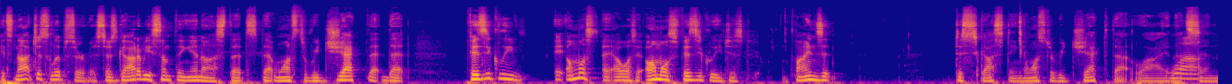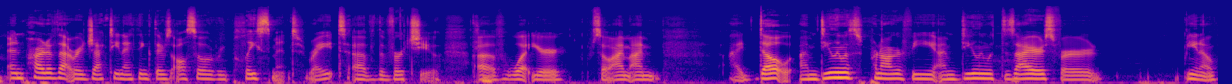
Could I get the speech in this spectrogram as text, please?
it's not just lip service. There's got to be something in us that's that wants to reject that that physically it almost I will say almost physically just finds it disgusting and wants to reject that lie and that sin. and part of that rejecting, I think there's also a replacement, right, of the virtue of what you're. So I'm I'm I dealt I'm dealing with pornography. I'm dealing with desires for, you know,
